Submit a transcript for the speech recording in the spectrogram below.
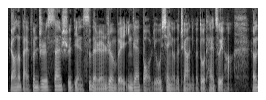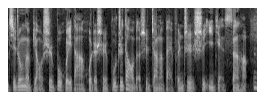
然后呢百分之三十点四的人认为。应该保留现有的这样的一个堕胎罪哈，然后其中呢表示不回答或者是不知道的是占了百分之十一点三哈。嗯，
